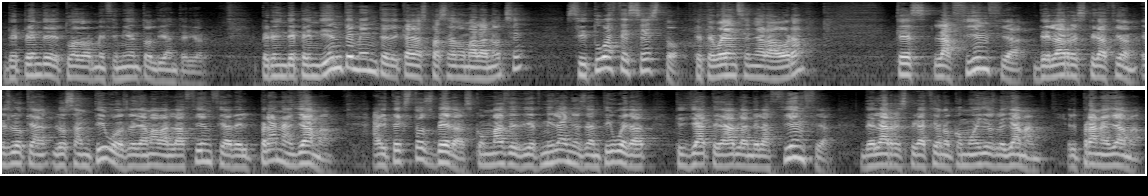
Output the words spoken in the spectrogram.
depende de tu adormecimiento el día anterior. Pero independientemente de que hayas pasado mala noche, Si tú haces esto que te voy a enseñar ahora, que es la ciencia de la respiración, es lo que los antiguos le llamaban la ciencia del pranayama. Hay textos Vedas con más de 10.000 años de antigüedad que ya te hablan de la ciencia de la respiración o como ellos le llaman, el pranayama.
